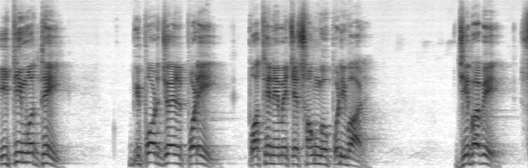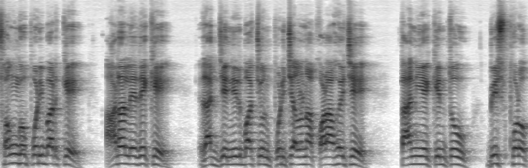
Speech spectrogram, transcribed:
ইতিমধ্যেই বিপর্যয়ের পরেই পথে নেমেছে সংঘ পরিবার। যেভাবে সংঘ পরিবারকে আড়ালে রেখে রাজ্যে নির্বাচন পরিচালনা করা হয়েছে, তা নিয়ে কিন্তু বিস্ফোরক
